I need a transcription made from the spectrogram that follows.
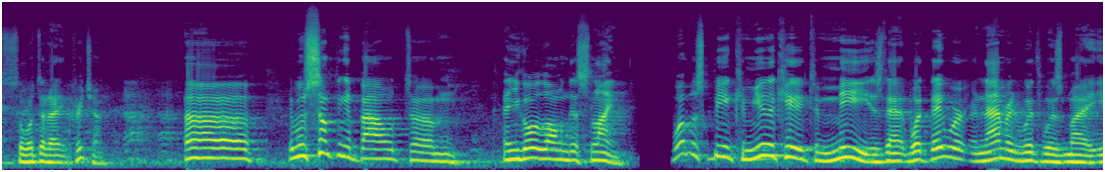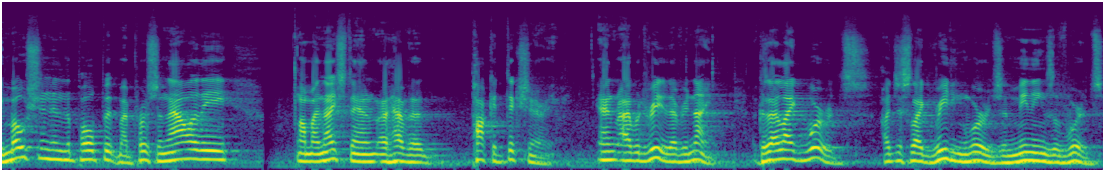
So what did I preach on? Uh, it was something about, um, and you go along this line. What was being communicated to me is that what they were enamored with was my emotion in the pulpit, my personality. On my nightstand, I have a pocket dictionary, and I would read it every night because I like words. I just like reading words and meanings of words.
